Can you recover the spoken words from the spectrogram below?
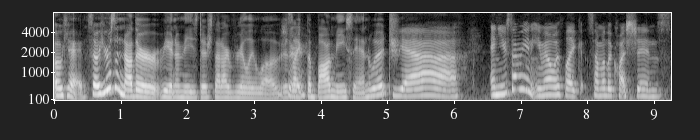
okay, so here's another Vietnamese dish that I really love. It's like the banh mi sandwich. Yeah. And you sent me an email with like some of the questions,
